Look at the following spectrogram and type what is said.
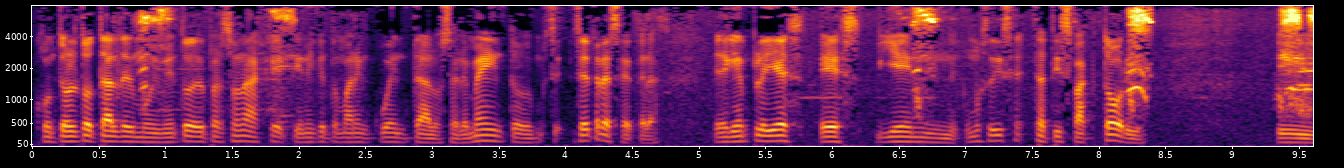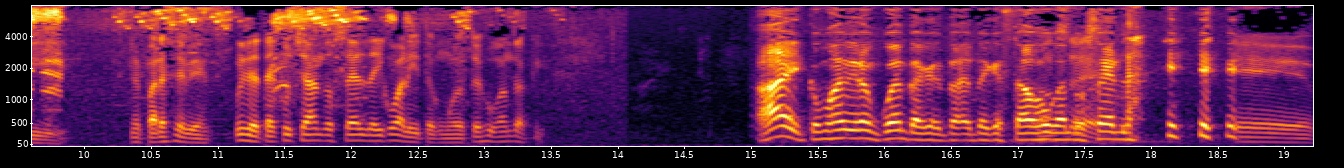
control total del movimiento del personaje, tienes que tomar en cuenta los elementos, etcétera, etcétera. El gameplay es, es bien, ¿cómo se dice? Satisfactorio. Y me parece bien. Uy, se está escuchando Zelda igualito como lo estoy jugando aquí. Ay, ¿cómo se dieron cuenta que, de que estaba jugando sé. Zelda? Eh,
